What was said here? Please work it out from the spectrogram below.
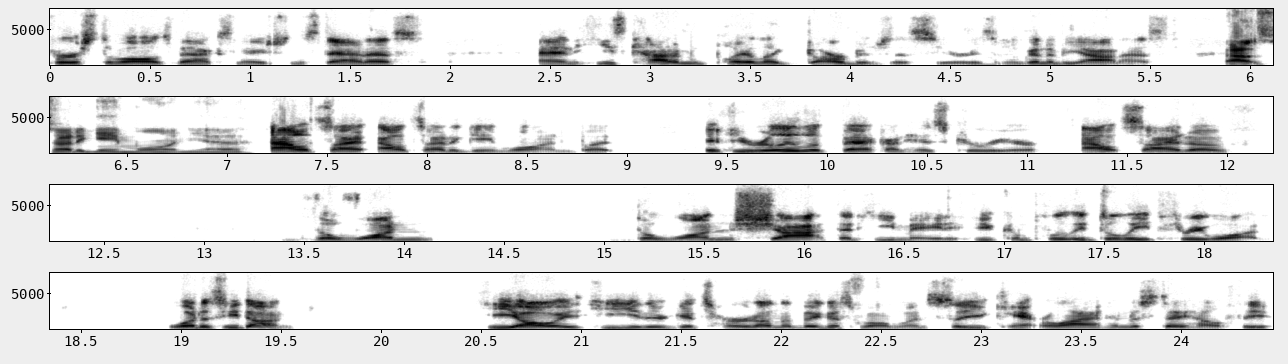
first of all his vaccination status. And he's kind of been playing like garbage this series, I'm gonna be honest. Outside of game one, yeah. outside outside of game one. But if you really look back on his career, outside of the one the one shot that he made, if you completely delete three one, what has he done? He always he either gets hurt on the biggest moments, so you can't rely on him to stay healthy,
